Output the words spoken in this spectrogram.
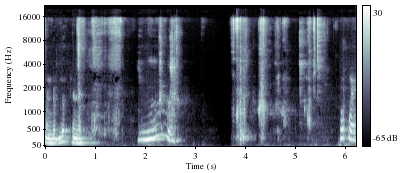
มันนึบๆเป็นเล็ก อืมลุกเลย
